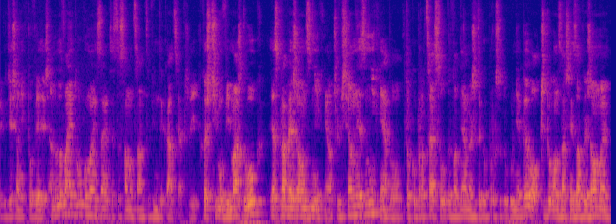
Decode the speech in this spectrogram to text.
e, gdzieś o nich powiedzieć. Anulowanie długu moim zdaniem to jest to samo co antywindykacja, czyli ktoś Ci mówi, masz dług, ja sprawię, że on zniknie. Oczywiście on nie zniknie, bo w toku procesu udowadniamy, że tego po prostu długu nie było, czy był on znacznie zawyżony,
